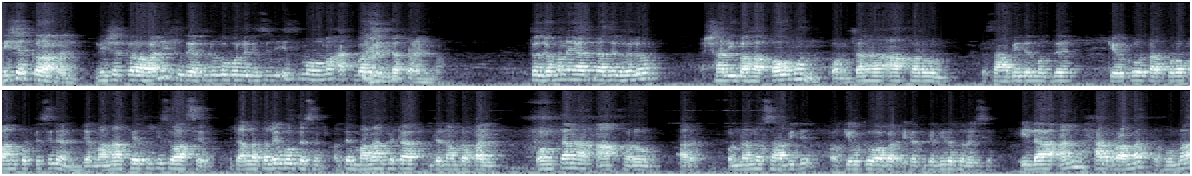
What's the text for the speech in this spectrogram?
নিষেধ করা হয়নি। নিষেধ করা হয়নি, শুধু এতটুকু বলে যে ইসমা আকবর তো যখন এই আয়াত নাজেল হলো সারিবাহা কৌমন সাহাবিদের মধ্যে কেউ কেউ তারপরও পান করতেছিলেন যে, মানাফে তো কিছু আছে। এটা আল্লাহ তালাই বলতেছেন, অতএব মানাফেটা যেন আমরা পাই। পঞ্চানা আখারুন, আর অন্যান্য সাহাবিদের, কেউ কেউ আবার এটা থেকে বিরত রয়েছে। ইলা আন হার হুমা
